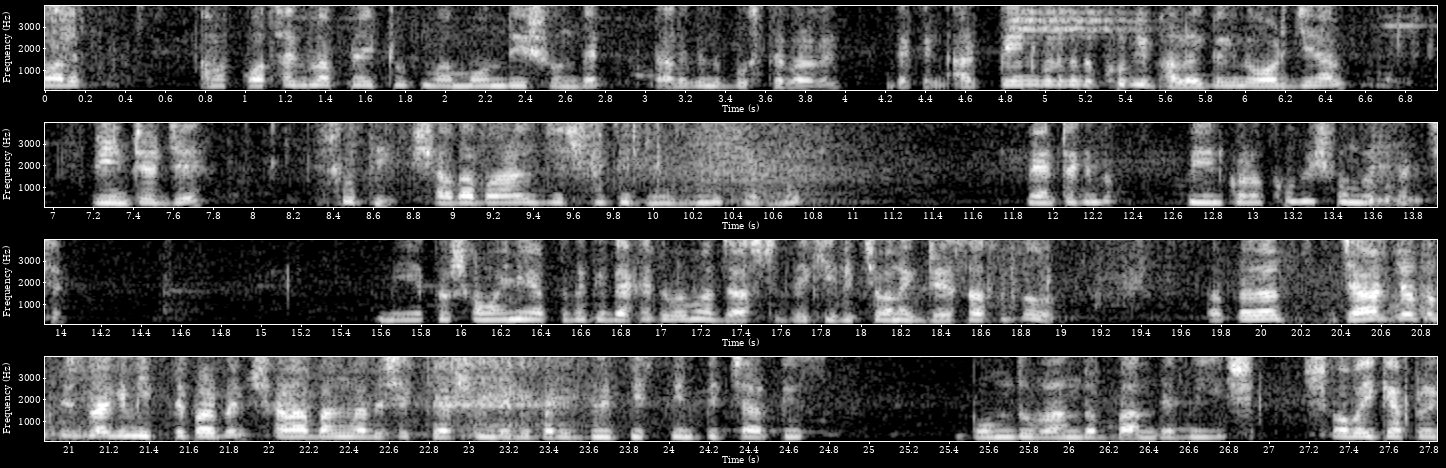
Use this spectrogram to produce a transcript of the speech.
আমাদের আমার কথাগুলো আপনারা একটু মন দিয়ে শুনবেন, তাহলে কিন্তু বুঝতে পারবেন। দেখেন, আর পেনগুলো কিন্তু খুবই ভালো। এগুলো কিন্তু অরিজিনাল প্রিন্টের যে সুতি, সাদা বাহারের যে সুতি ড্রেসগুলো সেগুলো। প্যান্টটা কিন্তু প্রিন্ট করা খুবই সুন্দর থাকছে। আমি এত সময় নিয়ে আপনাদেরকে দেখাতে পারব না জাস্ট দেখিয়ে দিচ্ছি, অনেক ড্রেস আছে তো। আপনারা যার যত পিস লাগে নিতে পারবেন, সারা বাংলাদেশে ক্যাশ অন ডেলিভারি দুই পিস তিন পিস চার পিস বন্ধু বান্ধব বান্ধবী সবাইকে আপনার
